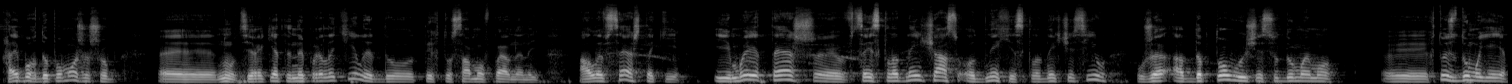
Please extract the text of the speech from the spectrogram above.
Хай Бог допоможе, щоб е, ну, ці ракети не прилетіли до тих, хто самовпевнений, але все ж таки. І ми теж е, в цей складний час, одних із складних часів, вже адаптовуючись, думаємо, е, хтось думає,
